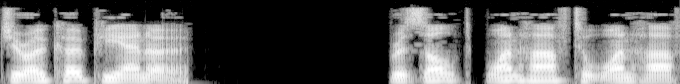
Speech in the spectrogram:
Giuoco Piano. Result, 1 half to 1 half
